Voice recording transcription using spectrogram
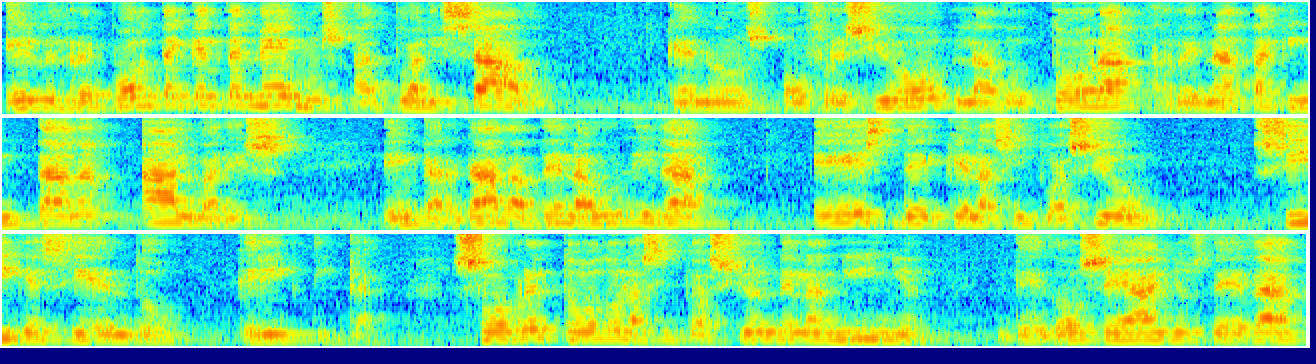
El reporte que tenemos actualizado que nos ofreció la doctora Renata Quintana Álvarez, encargada de la unidad, es de que la situación sigue siendo crítica, sobre todo la situación de la niña de 12 años de edad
